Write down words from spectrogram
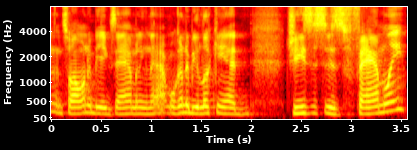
And so I want to be examining that. We're going to be looking at Jesus's family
